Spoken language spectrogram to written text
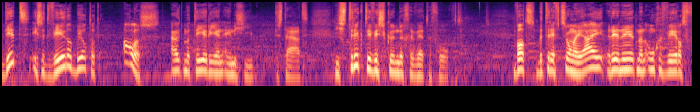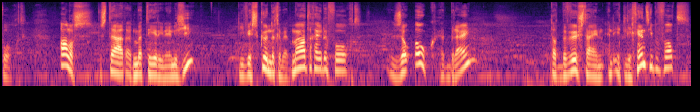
Dit is het wereldbeeld dat alles uit materie en energie bestaat, die strikte wiskundige wetten volgt. Wat betreft strong AI redeneert men ongeveer als volgt. Alles bestaat uit materie en energie, die wiskundige wetmatigheden volgt, zo ook het brein, dat bewustzijn en intelligentie bevat.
